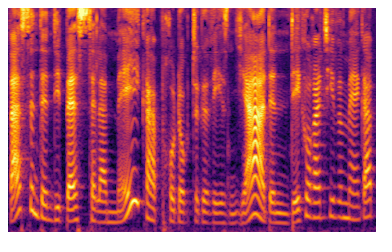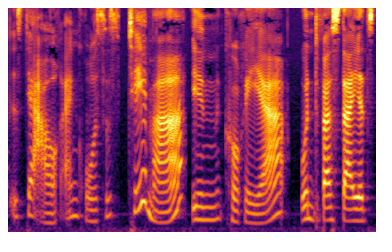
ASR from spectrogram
Was sind denn die Bestseller-Make-up-Produkte gewesen? Ja, denn dekorative Make-up ist ja auch ein großes Thema in Korea. Und was da jetzt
